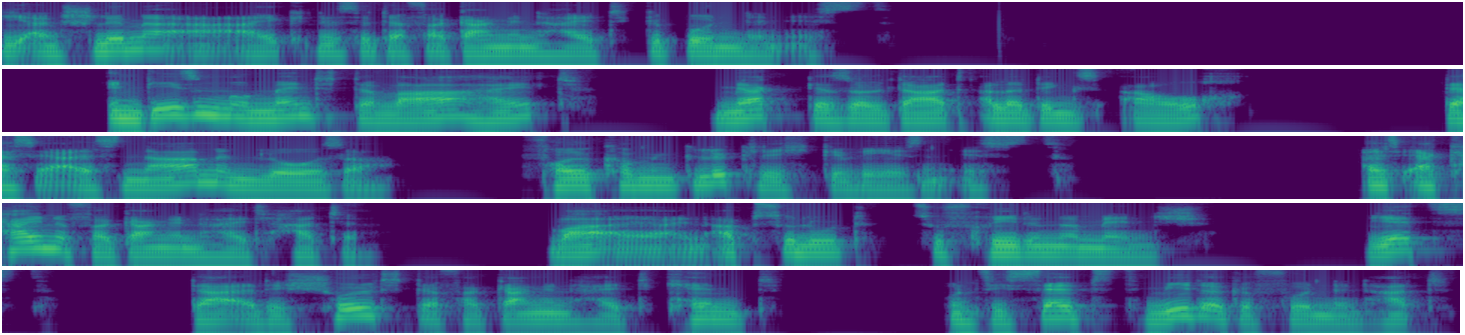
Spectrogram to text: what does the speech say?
die an schlimme Ereignisse der Vergangenheit gebunden ist. In diesem Moment der Wahrheit merkt der Soldat allerdings auch, dass er als Namenloser vollkommen glücklich gewesen ist. Als er keine Vergangenheit hatte, war er ein absolut zufriedener Mensch. Jetzt, da er die Schuld der Vergangenheit kennt und sich selbst wiedergefunden hat,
